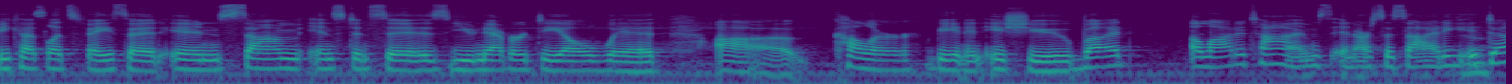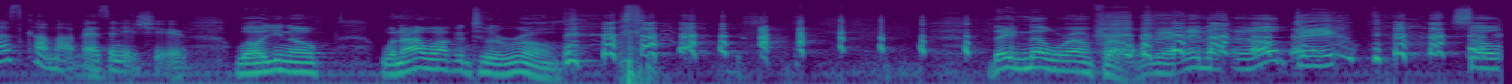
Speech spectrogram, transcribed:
Because let's face it, in some instances, you never deal with uh, color being an issue, but a lot of times in our society, yeah. it does come up as an issue. Well, you know, when I walk into the room, they know where I'm from. They know, okay. So,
